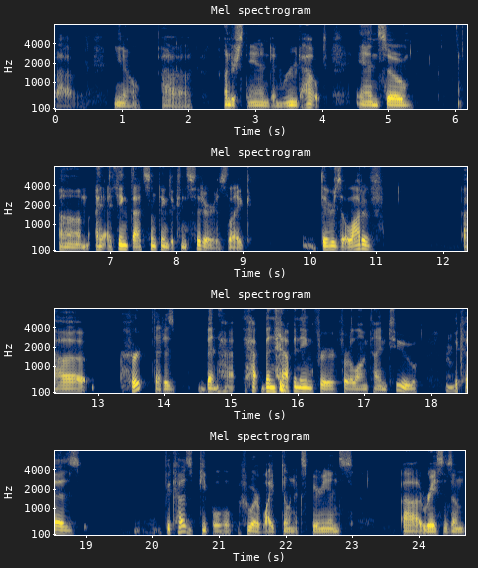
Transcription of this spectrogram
uh, you know uh, understand and root out. And so um, I, I think that's something to consider is like there's a lot of uh, hurt that has been ha- ha- been happening for for a long time too, mm-hmm. because because people who are white don't experience uh, racism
